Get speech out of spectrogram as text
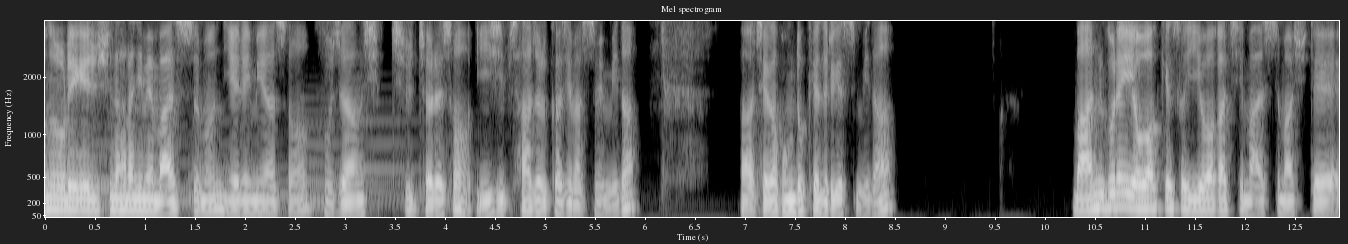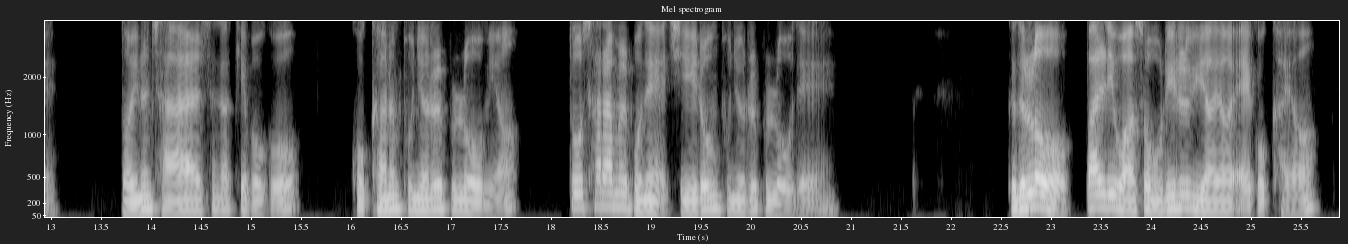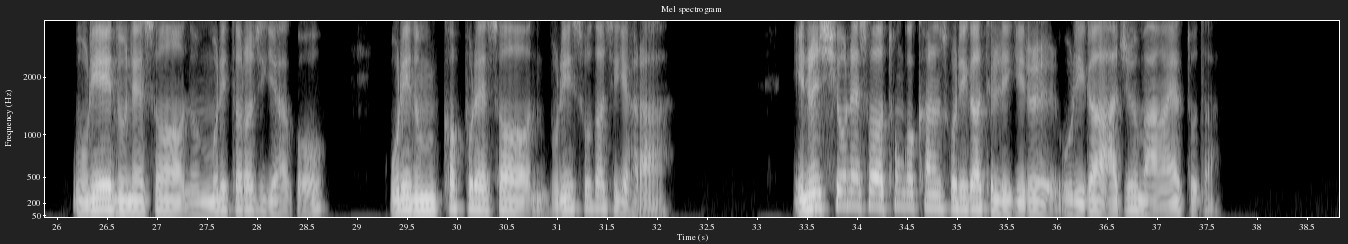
오늘 우리에게 주신 하나님의 말씀은 예레미야서 9장 17절에서 24절까지 말씀입니다. 아, 제가 봉독해 드리겠습니다. 만군의 여호와께서 이와 같이 말씀하시되 너희는 잘 생각해 보고 곡하는 부녀를 불러오며 또 사람을 보내 지혜로운 부녀를 불러오되 그들로 빨리 와서 우리를 위하여 애곡하여 우리의 눈에서 눈물이 떨어지게 하고 우리 눈꺼풀에서 물이 쏟아지게 하라. 이는 시온에서 통곡하는 소리가 들리기를 우리가 아주 망하였도다.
